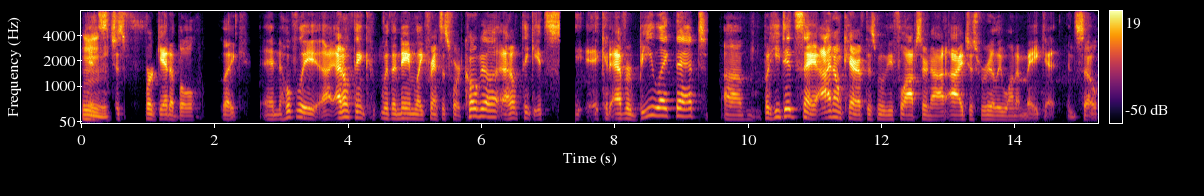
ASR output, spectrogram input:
It's just forgettable. Like, and hopefully, I, I don't think with a name like Francis Ford Coppola, I don't think it's it could ever be like that. Um, but he did say, "I don't care if this movie flops or not. I just really want to make it." And so,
